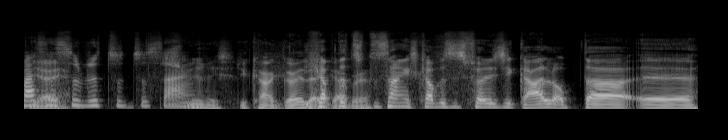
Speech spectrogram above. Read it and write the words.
Was Ja, hast du dazu zu sagen? Schwierig. you can't go there, Ich habe dazu zu sagen, ich glaube, es ist völlig egal, ob da äh, äh,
